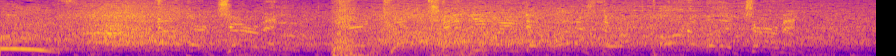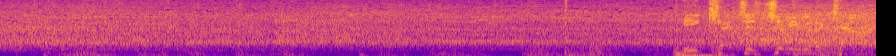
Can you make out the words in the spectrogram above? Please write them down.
Another German. And continuing to punish their opponent with a German. He catches Jimmy with a counter.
